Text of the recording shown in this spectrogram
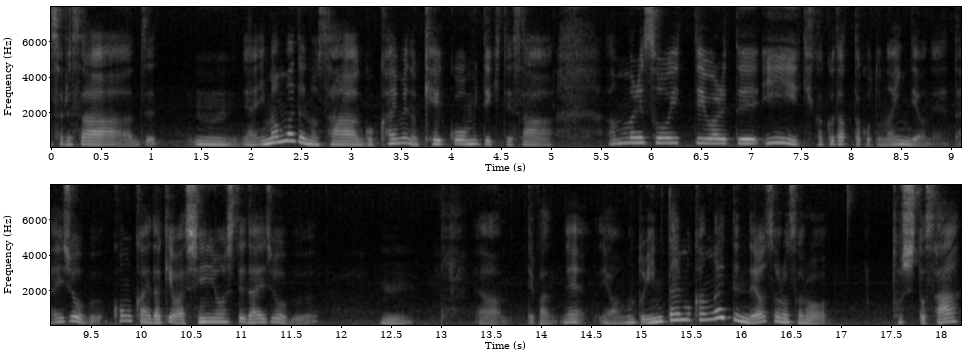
それさぜうんいや今までのさ5回目の傾向を見てきてさあんまりそう言って言われていい企画だったことないんだよね。大丈夫？今回だけは信用して大丈夫？うん。いやてかねいやほんと引退も考えてんだよそろそろ。年とさ。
